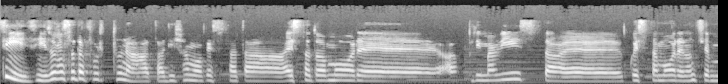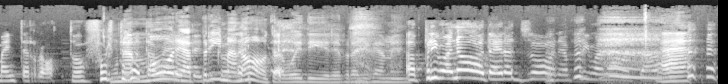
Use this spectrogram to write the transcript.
Sì, sì, sono stata fortunata, diciamo che è, stata, è stato amore a prima vista e quest'amore non si è mai interrotto. Un amore a dico. prima nota, vuoi dire, praticamente. A prima nota, hai ragione, a prima nota. Eh.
